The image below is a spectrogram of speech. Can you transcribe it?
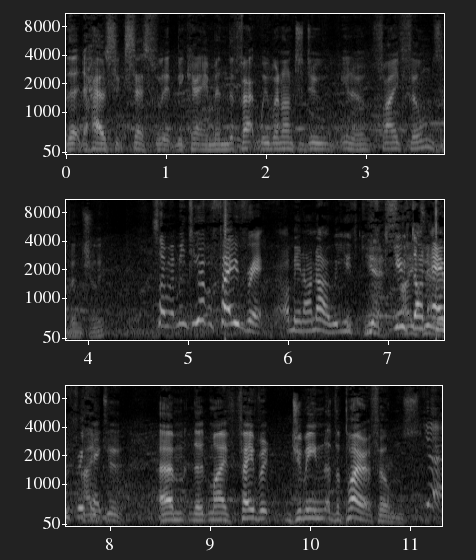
that how successful it became, and the fact we went on to do, you know, five films eventually. So, I mean, do you have a favourite? I mean, I know you've, you've I done do, everything. I do. Um, the, my favourite. Do you mean the pirate films? Yeah,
